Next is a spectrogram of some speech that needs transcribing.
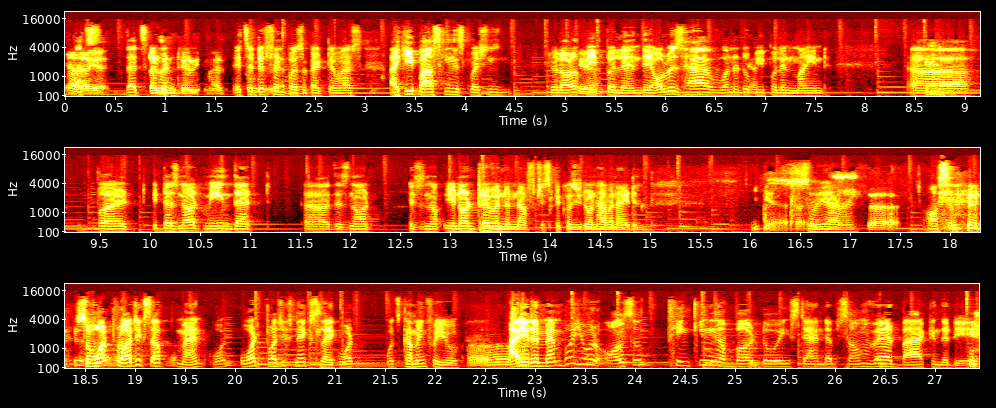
that's, yeah. that's Doesn't good. really matter. It's a different perspective. As I keep asking these questions to a lot of Yeah. people, and they always have one or two Yeah. people in mind. Uh, but it does not mean that uh, there's not is not you're not driven enough just because you don't have an idol. Yeah. So, yeah, man. uh, Awesome. so what projects up, man? What what projects next? Like what what's coming for you? uh, I remember you were also thinking about doing stand up somewhere back in the day,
